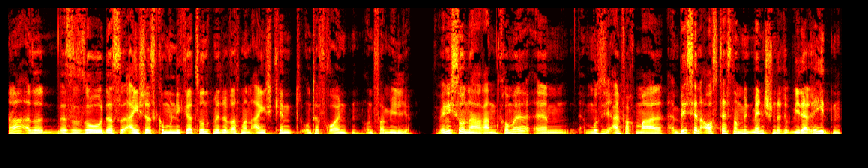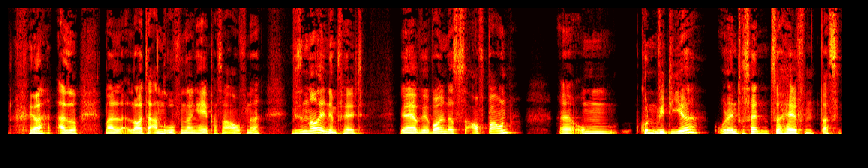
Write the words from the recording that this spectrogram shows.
Ja, also das ist so, das ist eigentlich das Kommunikationsmittel, was man eigentlich kennt unter Freunden und Familie. Wenn ich so nah rankomme, ähm, muss ich einfach mal ein bisschen austesten und mit Menschen wieder reden. Ja, also mal Leute anrufen und sagen, hey, pass mal auf, ne? Wir sind neu in dem Feld. Wir, wir wollen das aufbauen äh, um Kunden wie dir oder Interessenten zu helfen? Was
